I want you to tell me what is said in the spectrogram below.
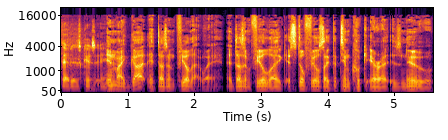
that is crazy. yeah. in my gut, it doesn't feel that way. It doesn't feel like it still feels like the Tim Cook era is new,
